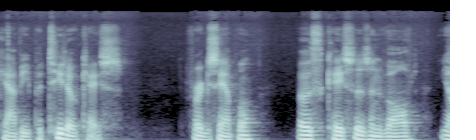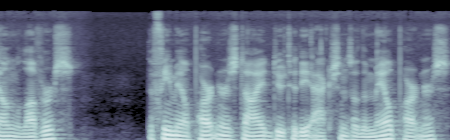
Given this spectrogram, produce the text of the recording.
Gabby Petito case. For example, both cases involved young lovers. The female partners died due to the actions of the male partners,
